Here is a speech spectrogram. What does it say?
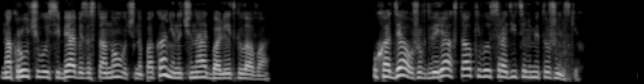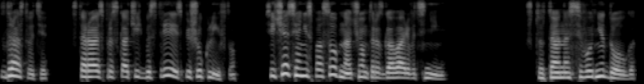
Накручиваю себя безостановочно, пока не начинает болеть голова. Уходя, уже в дверях сталкиваюсь с родителями Тужинских. «Здравствуйте. Стараюсь проскочить быстрее и спешу к лифту. Сейчас я не способна о чем-то разговаривать с ними». Что-то она сегодня долго.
